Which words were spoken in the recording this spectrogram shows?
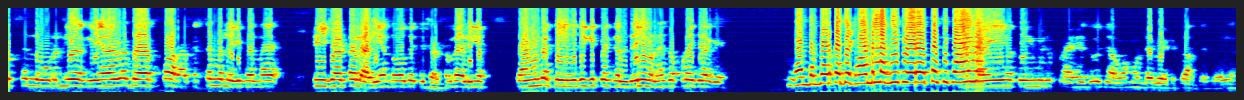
ਉੱਥੇ ਲੋੜ ਨਹੀਂ ਹੈਗੀ ਆ। ਮੈਂ ਬੈਗ ਭਾਰਾ ਕਿੱਥੇ ਮੈਂ ਲਈ ਫਿਰਨਾ ਟੀ-ਸ਼ਰਟ ਲੈ ਲਈਆਂ ਦੋ ਤੇ ਇੱਕ ਸ਼ਰਟ ਲੈ ਲਈ ਆ ਤਾਂ ਹੀ ਮੈਂ ਚੇਂਜ ਦੀ ਕਿਤੇ ਗੰਦੇ ਹੀ ਹੋਣੇ ਕੱਪੜੇ ਜਾ ਕੇ। ਗੰਦਪੁਰ ਕਿਤੇ ਠੰਡ ਲੱਗੀ ਫੇਰ ਉੱਥੇ ਕੀ ਪਾਏਗਾ? ਨਹੀਂ ਉਹ ਤੁਸੀਂ ਮੈਨੂੰ ਪੈਸੇ ਦਿਓ ਜਾਵਾਂ ਮੁੰਡੇ ਵੇਟ ਕਰਦੇ ਪਏ ਆ।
